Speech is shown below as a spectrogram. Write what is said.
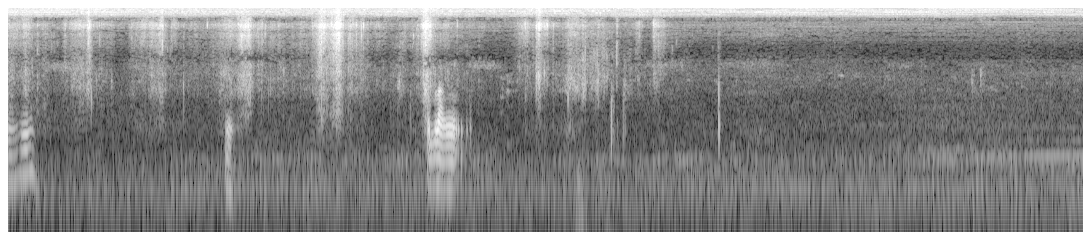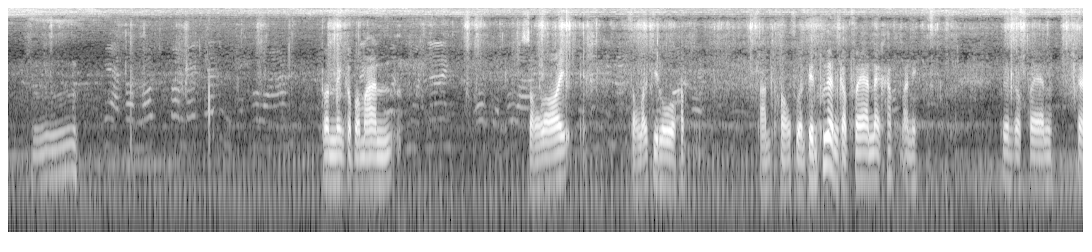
กำลังต้นหนึ่งก็ประมาณสองร้อยสองร้อยกิโลครับตามของสวนเป็นเพื่อนกับแฟนนะครับ อันนี้ เพื่อนกับแฟนแต่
